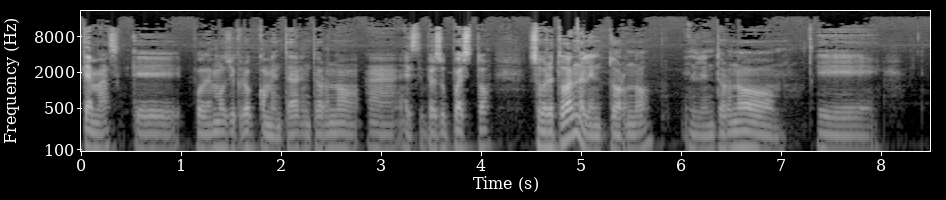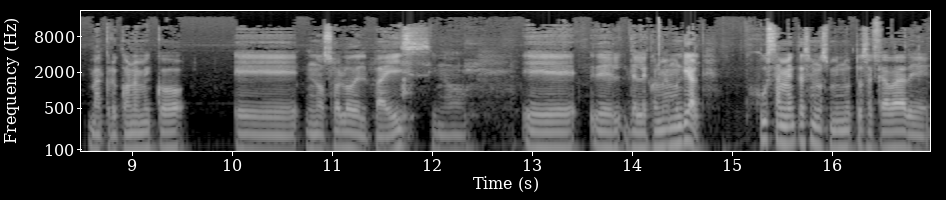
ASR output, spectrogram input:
temas que podemos, yo creo, comentar en torno a este presupuesto, sobre todo en el entorno, el entorno eh, macroeconómico, eh, no solo del país, sino eh, de, la economía mundial. Justamente hace unos minutos acaba de,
